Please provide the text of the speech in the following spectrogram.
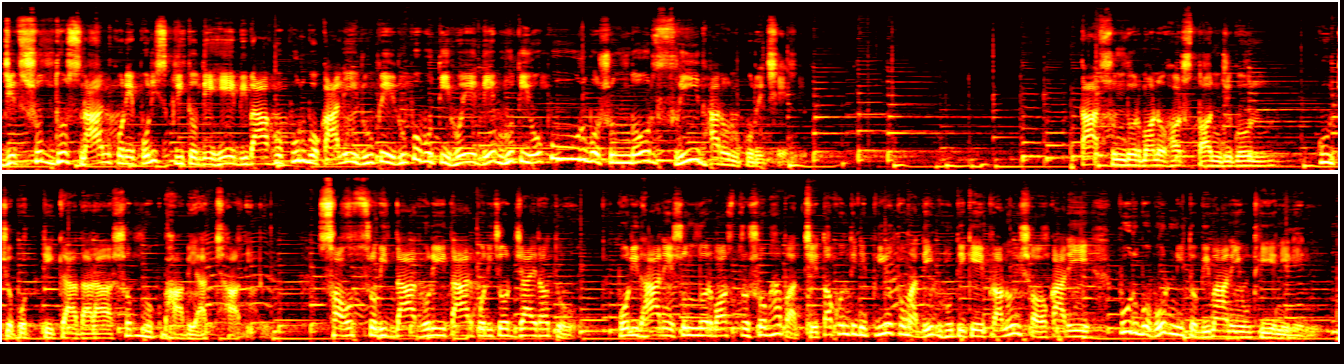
যে শুদ্ধ স্নান করে পরিষ্কৃত দেহে বিবাহ পূর্বকালে রূপে রূপবতী হয়ে দেবভূতি অপূর্ব সুন্দর শ্রী ধারণ করেছে। তার সুন্দর মনোহর স্তনযুগল কুচপট্টিকা দ্বারা সম্মুখভাবে আচ্ছাদিত। সহস্র বিদ্যাধরী তার পরিচর্যায় রত। পরিধানে সুন্দর বস্ত্র শোভা পাচ্ছে। তখন তিনি প্রিয়তমা দেবভূতিকে প্রণয় সহকারে পূর্ব বর্ণিত বিমানে উঠিয়ে নিলেন।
